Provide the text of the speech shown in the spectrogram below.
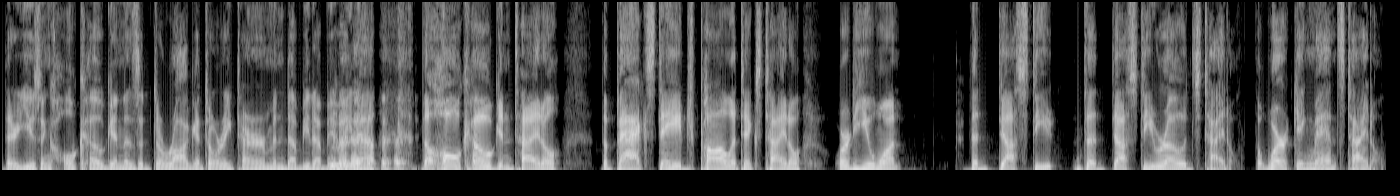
they're using Hulk Hogan as a derogatory term in WWE now. the Hulk Hogan title, the backstage politics title, or do you want the Dusty the Dusty Rhodes title, the working man's title?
